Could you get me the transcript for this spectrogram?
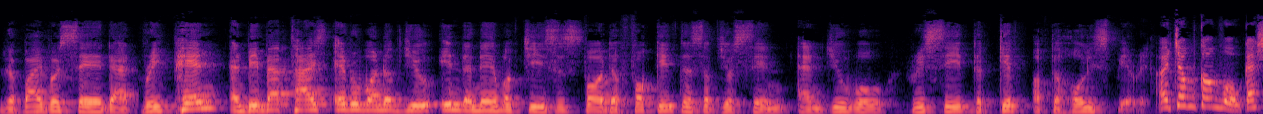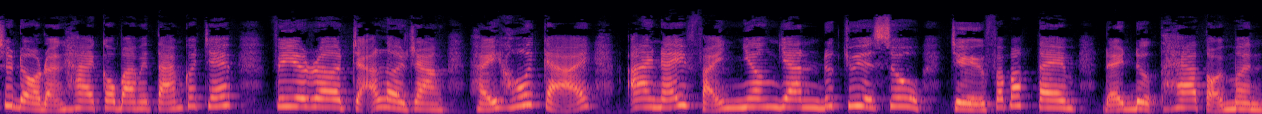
The Bible says that repent and be baptized, every one of you, in the name of Jesus for the forgiveness of your sin, and you will receive the gift of the Holy Spirit. Ở trong công vụ các sứ đồ đoạn 2 câu 38 có chép, Phi-e-rơ trả lời rằng, hãy hối cải, ai nấy phải nhân danh Đức Chúa Giêsu chịu phép báp tem để được tha tội mình,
